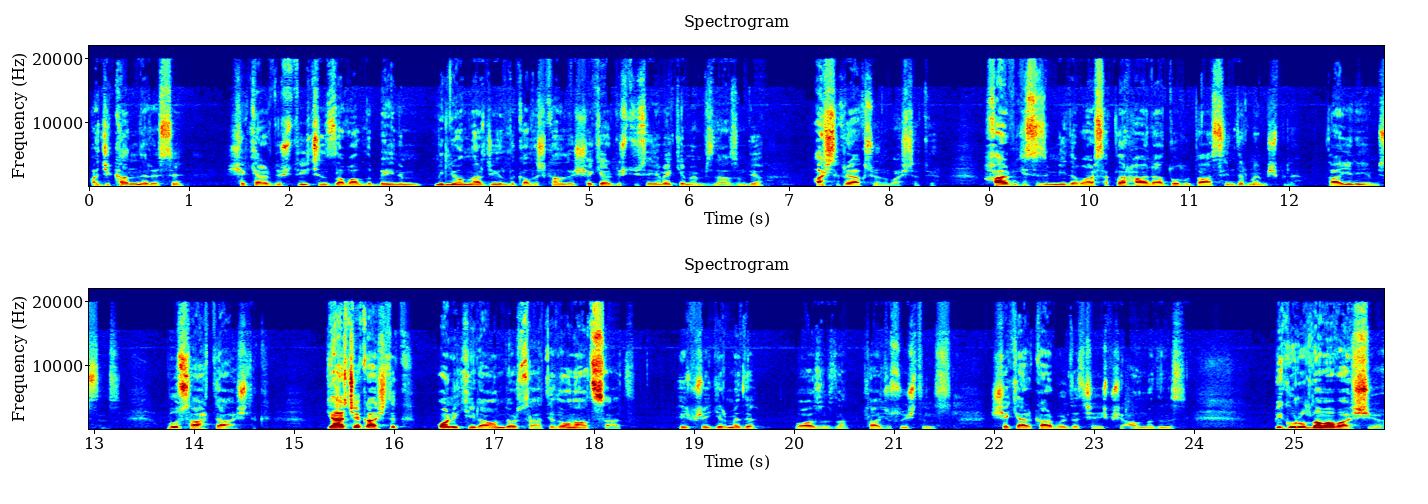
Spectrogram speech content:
Acıkan neresi? Şeker düştüğü için zavallı beynim milyonlarca yıllık alışkanlığı şeker düştüyse yemek yememiz lazım diyor. Açlık reaksiyonu başlatıyor. Halbuki sizin mide bağırsaklar hala dolu. Daha sindirmemiş bile. Daha yeni yemişsiniz. Bu sahte açlık. Gerçek açlık 12 ila 14 saat ya da 16 saat hiçbir şey girmedi boğazınızdan. Sadece su içtiniz. Şeker, karbonhidrat için hiçbir şey almadınız. Bir guruldama başlıyor.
